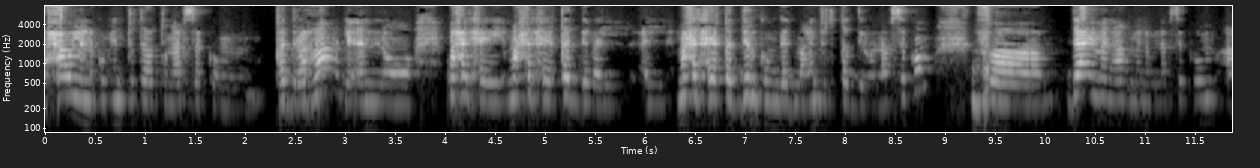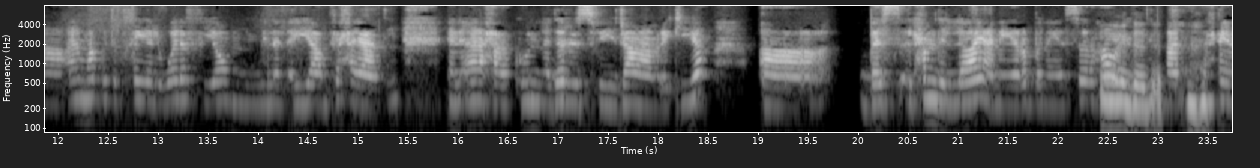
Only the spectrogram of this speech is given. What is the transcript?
حاولوا إنكم أنتوا تعطوا نفسكم قدرها لأنه ما حد حي ما حد حيقدر ال... ما حد حيقدركم قد ما أنتم تقدروا نفسكم. فدائما امنوا بنفسكم. أنا ما كنت أتخيل ولا في يوم من الأيام في حياتي إني أنا حأكون أدرس في جامعة أمريكية. بس الحمد لله يعني ربنا يسرها دحين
